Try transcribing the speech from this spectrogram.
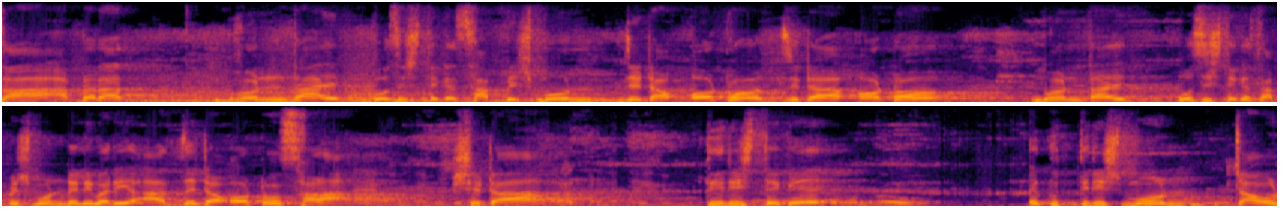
যা আপনারা ঘন্টায় পঁচিশ থেকে ছাব্বিশ মন যেটা অটো যেটা অটো, ঘন্টায় পঁচিশ থেকে ছাব্বিশ মন ডেলিভারি আর যেটা অটো ছাড়া সেটা তিরিশ থেকে একত্রিশ মন চাউল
